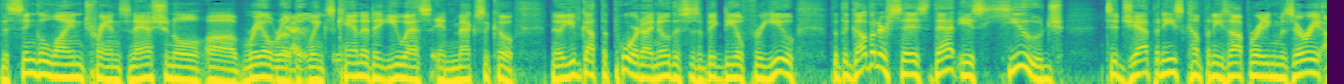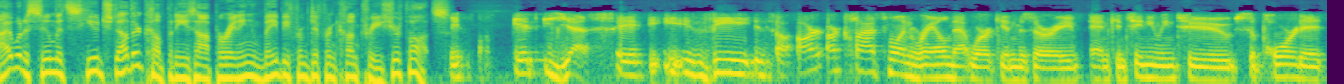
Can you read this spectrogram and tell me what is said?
the single line transnational uh, railroad Yes. that links Canada, U.S., and Mexico. Now, you've got the port. I know this is a big deal for you, but the governor says that is huge to Japanese companies operating in Missouri. I would assume it's huge to other companies operating maybe from different countries. Your thoughts? It, it yes, it, it, the our our class one rail network in Missouri and continuing to support it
